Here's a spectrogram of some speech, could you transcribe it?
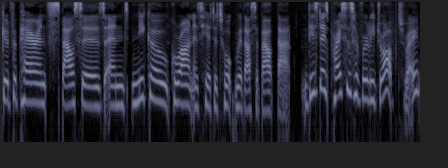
good for parents, spouses, and Nico Grant is here to talk with us about that. These days, prices have really dropped, right?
